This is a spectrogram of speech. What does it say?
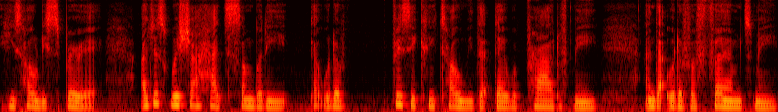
His Holy Spirit, I just wish I had somebody that would have physically told me that they were proud of me and that would have affirmed me,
